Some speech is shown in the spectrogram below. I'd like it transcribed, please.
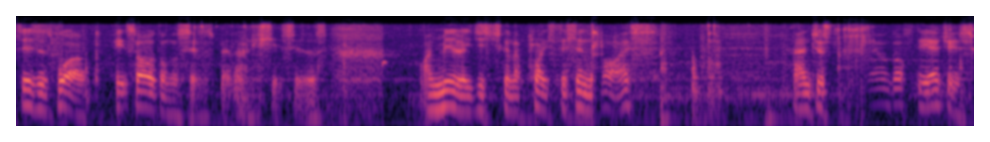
scissors work. It's hard on the scissors, but they're only shit scissors. I'm merely just going to place this in the vise and just round off the edges.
